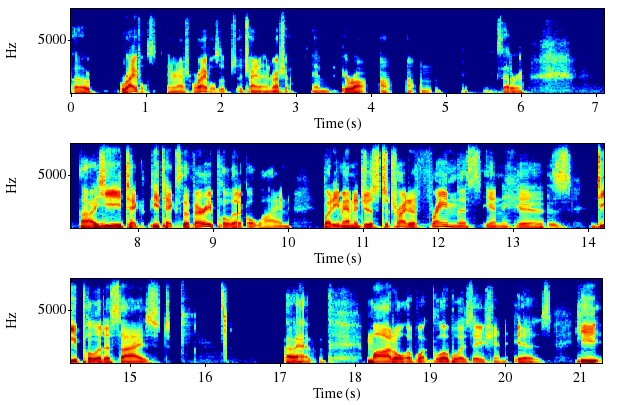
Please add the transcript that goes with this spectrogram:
uh, rivals international rivals of china and russia and iran etc uh, he take he takes the very political line but he manages to try to frame this in his depoliticized uh, model of what globalization is. He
